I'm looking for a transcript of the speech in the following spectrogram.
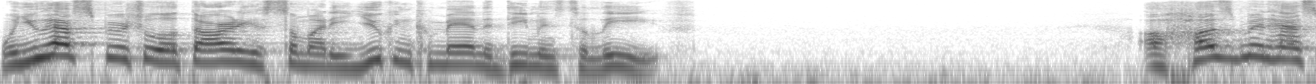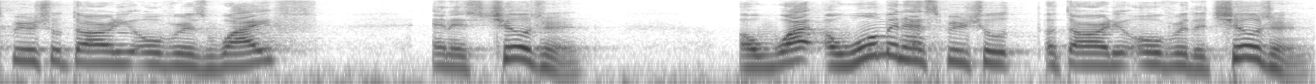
When you have spiritual authority of somebody, you can command the demons to leave. A husband has spiritual authority over his wife and his children. A, a woman has spiritual authority over the children,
